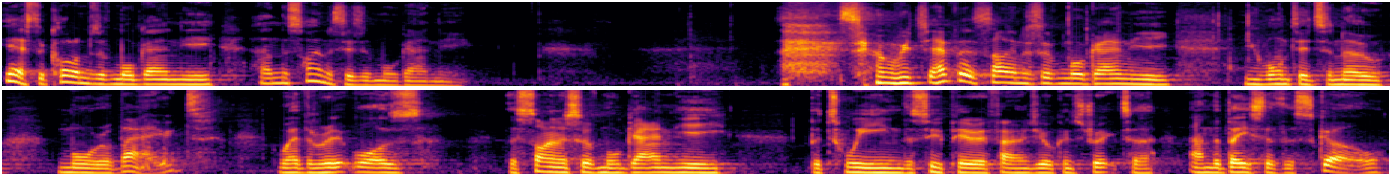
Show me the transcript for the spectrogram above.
yes, the columns of Morgagni and the sinuses of Morgagni. so whichever sinus of Morgagni you wanted to know more about, whether it was the sinus of Morgagni between the superior pharyngeal constrictor and the base of the skull,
